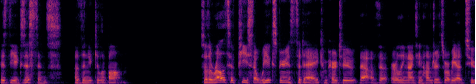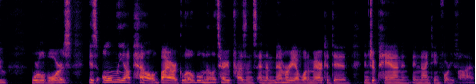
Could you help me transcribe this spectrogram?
is the existence of the nuclear bomb. So, the relative peace that we experience today compared to that of the early 1900s, where we had two world wars, is only upheld by our global military presence and the memory of what America did in Japan in, in 1945.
